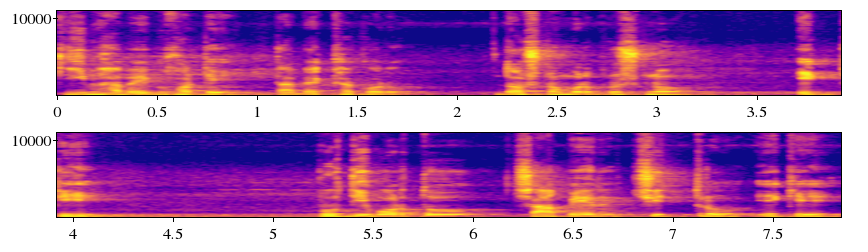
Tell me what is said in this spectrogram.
কীভাবে ঘটে তা ব্যাখ্যা করো। দশ নম্বর প্রশ্ন, একটি প্রতিবর্ত চাপের চিত্র একে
